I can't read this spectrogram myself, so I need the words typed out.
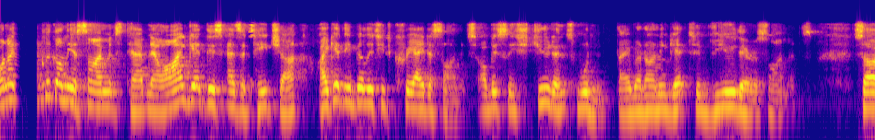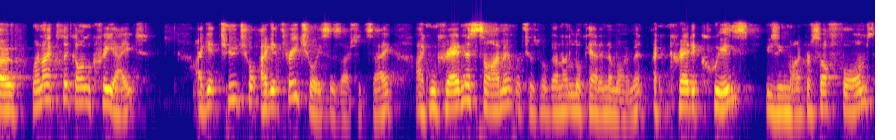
when I click on the assignments tab, now I get this as a teacher, I get the ability to create assignments. Obviously students wouldn't, they would only get to view their assignments. So when I click on create, I get two I get three choices, I should say. I can create an assignment, which is we're going to look at in a moment. I can create a quiz using Microsoft Forms.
